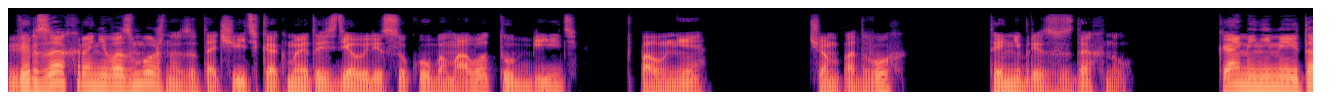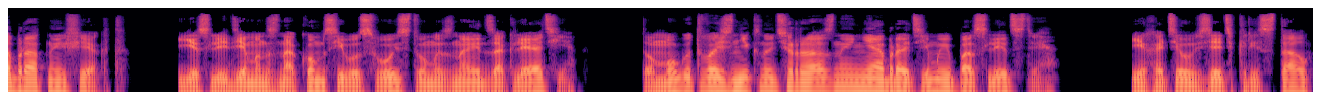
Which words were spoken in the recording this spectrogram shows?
Верзахра невозможно заточить, как мы это сделали с Укубом, а вот убить — вполне. В чем подвох? Теннибрис вздохнул. Камень имеет обратный эффект. Если демон знаком с его свойством и знает заклятие, то могут возникнуть разные необратимые последствия. Я хотел взять кристалл,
